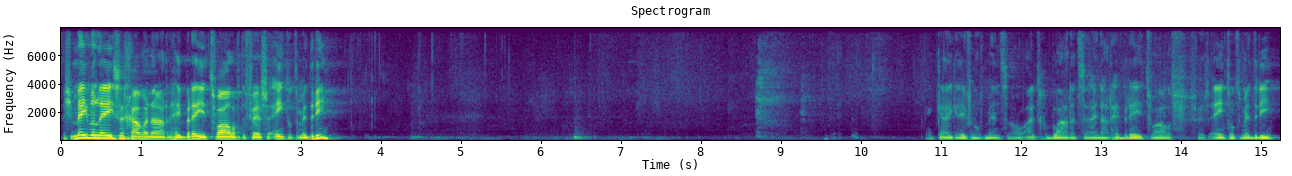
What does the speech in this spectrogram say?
Als je mee wil lezen, gaan we naar Hebreeën 12, de versen 1 tot en met 3. Ik kijk even of mensen al uitgebladerd zijn naar Hebreeën 12, vers 1 tot en met 3.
